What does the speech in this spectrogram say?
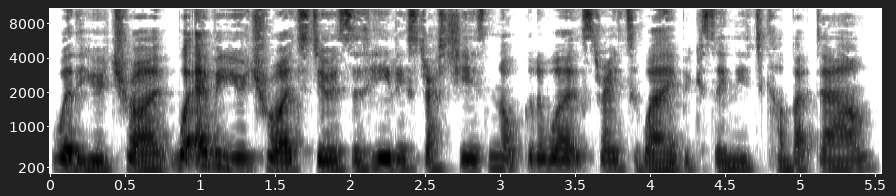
whether you try whatever you try to do as a healing strategy is not going to work straight away because they need to come back down.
